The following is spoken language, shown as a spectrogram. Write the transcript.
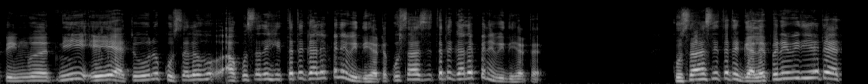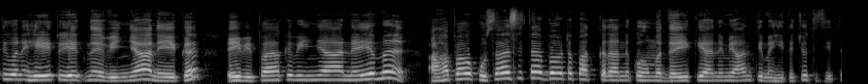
පින්වත්නි ඒ ඇති වුණු කුසල හෝ අකුසල හිතට ගැලපෙන විදිහට කුසාසිතට ගැලපෙන විදිහට. කුසාසිතට ගැලපෙන විදිහට ඇතිවන හේතු යෙත්න විඥානයක ඒ විපාක විඥානයම අහපව කුසාසිත බවට පත් කරන්න කොහොමද ඒ කියන්නේ මේ අන්තිම හිත චුතිසිත.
